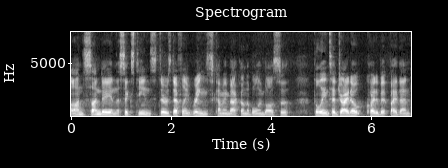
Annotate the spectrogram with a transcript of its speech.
on sunday in the 16s there was definitely rings coming back on the bowling balls so the lanes had dried out quite a bit by then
